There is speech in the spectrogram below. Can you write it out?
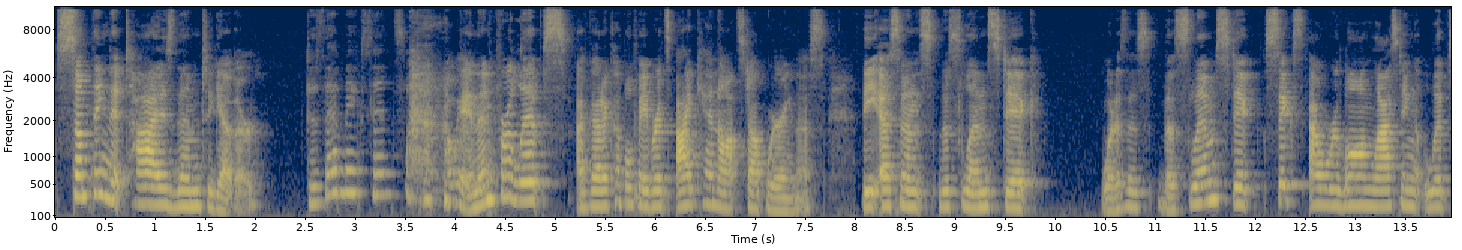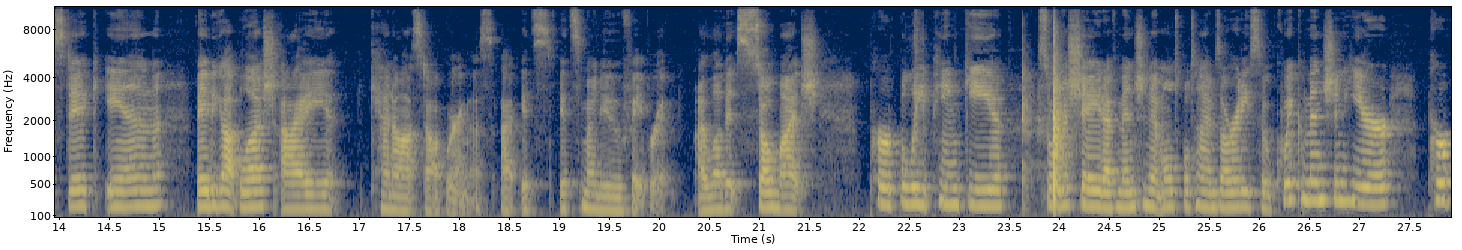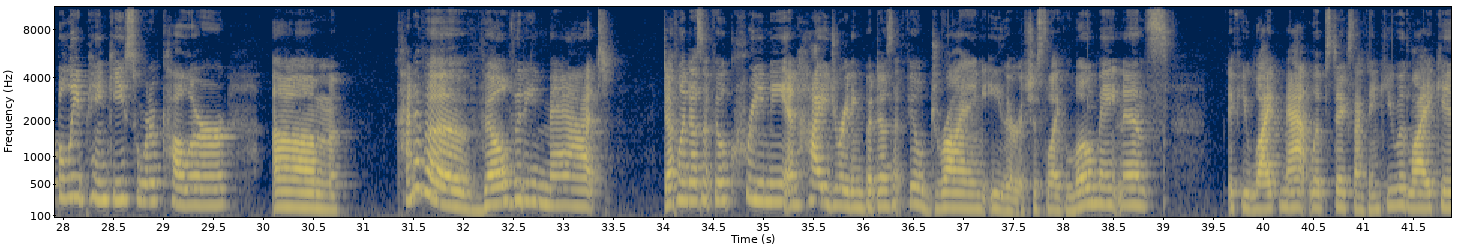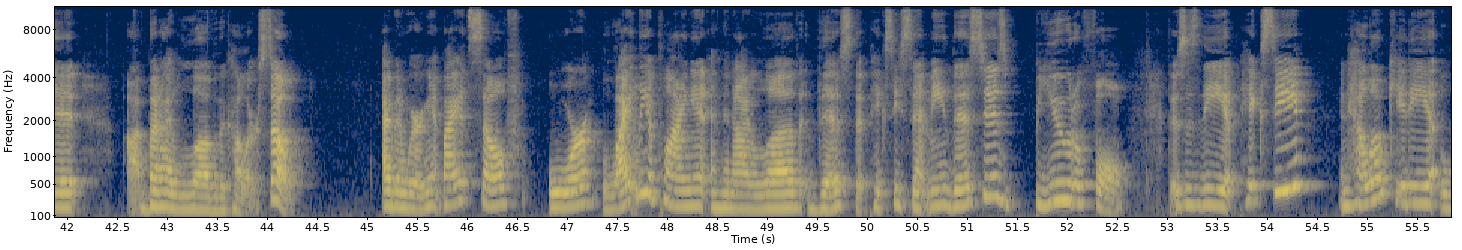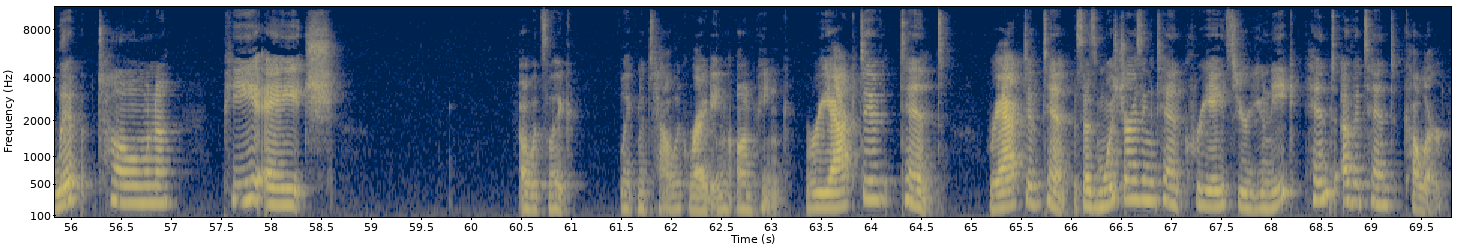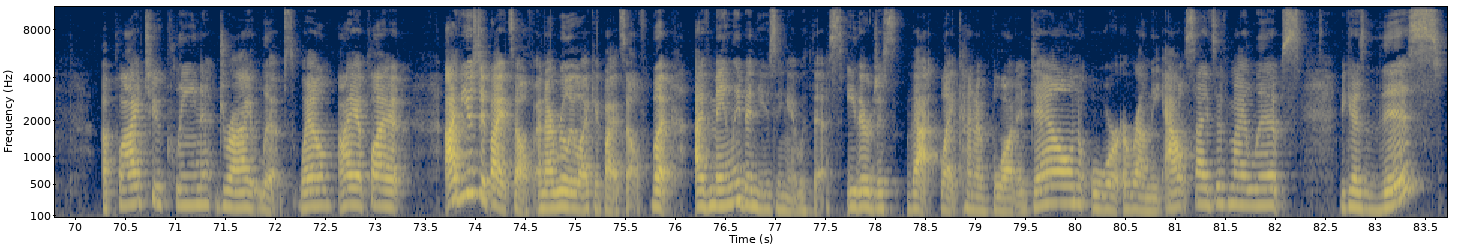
something that ties them together. Does that make sense? okay, and then for lips, I've got a couple favorites. I cannot stop wearing this. The Essence, the Slim Stick, what is this? The Slim Stick six hour long lasting lipstick in Baby Got Blush. I cannot stop wearing this. I, it's, it's my new favorite. I love it so much purpley pinky sort of shade. I've mentioned it multiple times already, so quick mention here. Purpley pinky sort of color. Um, kind of a velvety matte. Definitely doesn't feel creamy and hydrating, but doesn't feel drying either. It's just like low maintenance. If you like matte lipsticks, I think you would like it, uh, but I love the color. So I've been wearing it by itself or lightly applying it, and then I love this that Pixi sent me. This is beautiful. This is the Pixi and Hello Kitty Lip Tone PH. Oh, it's like, like metallic writing on pink. Reactive Tint. Reactive Tint. It says moisturizing tint creates your unique hint of a tint color. Apply to clean, dry lips. Well, I apply it I've used it by itself and I really like it by itself, but I've mainly been using it with this. Either just that like kind of blotted down or around the outsides of my lips because this,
